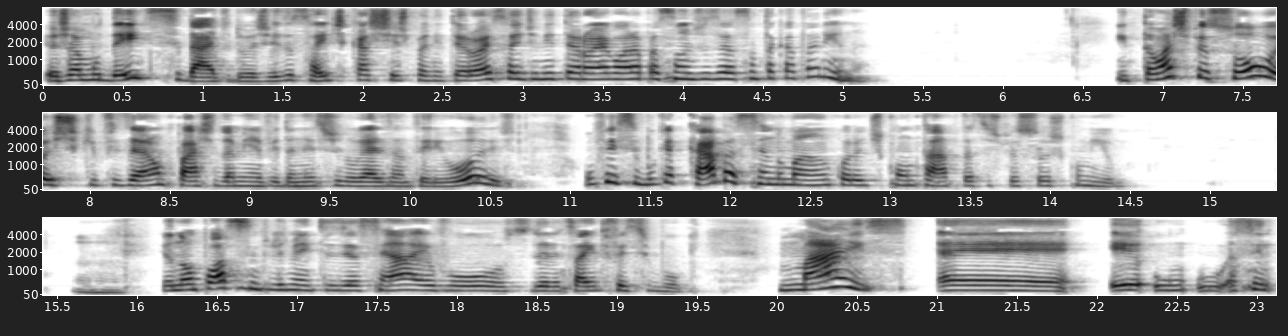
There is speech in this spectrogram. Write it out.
Eu já mudei de cidade duas vezes. Eu saí de Caxias para Niterói, saí de Niterói agora para São José, Santa Catarina. Então, as pessoas que fizeram parte da minha vida nesses lugares anteriores, o Facebook acaba sendo uma âncora de contato dessas pessoas comigo. Eu não posso simplesmente dizer assim, ah, eu vou sair do Facebook. Mas, é, eu- assim,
